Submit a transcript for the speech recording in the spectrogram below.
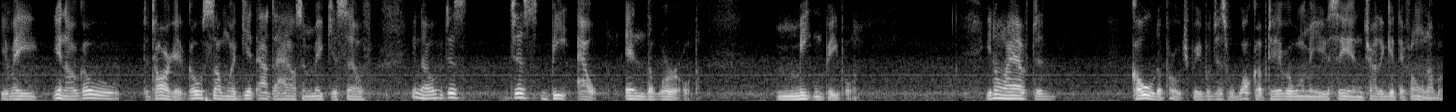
You may you know go to Target. Go somewhere. Get out the house and make yourself, you know, just just be out in the world, meeting people. You don't have to cold approach people. Just walk up to every woman you see and try to get their phone number.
